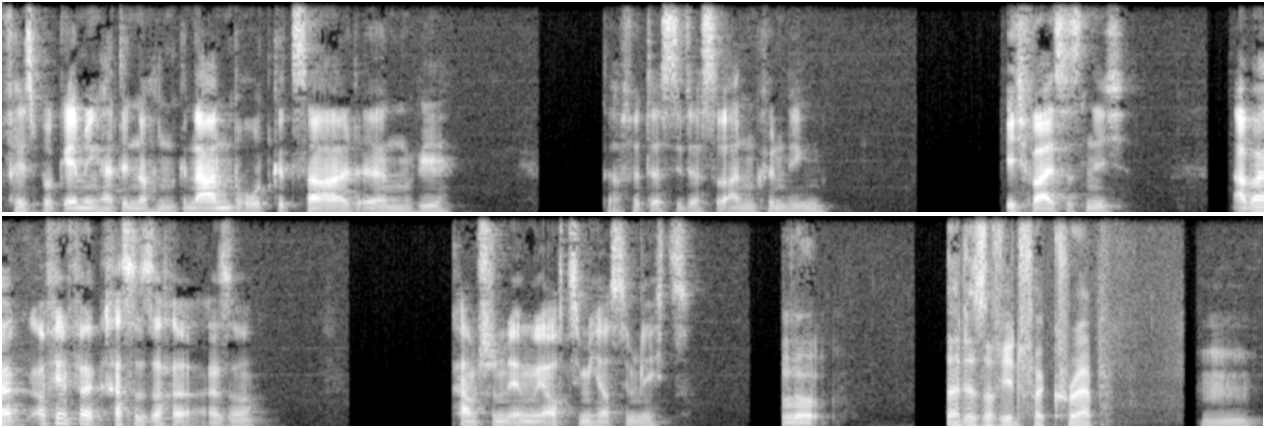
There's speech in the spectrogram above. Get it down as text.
Facebook Gaming hat denen noch ein Gnadenbrot gezahlt irgendwie. Dafür, dass sie das so ankündigen. Ich weiß es nicht. Aber auf jeden Fall krasse Sache. Also kam schon irgendwie auch ziemlich aus dem Nichts. Ja. Das ist auf jeden Fall crap. Hm.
